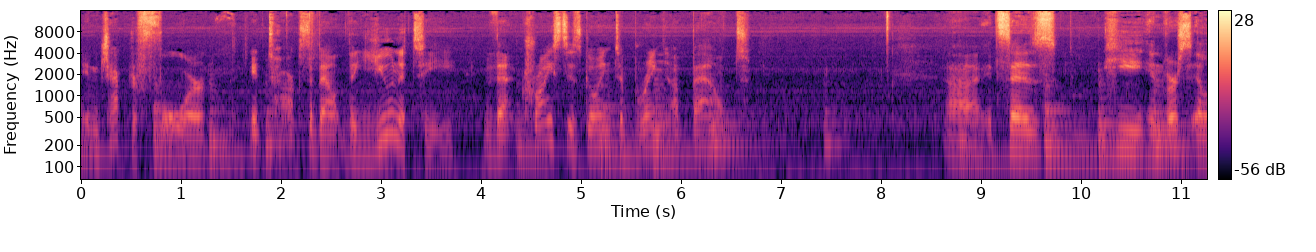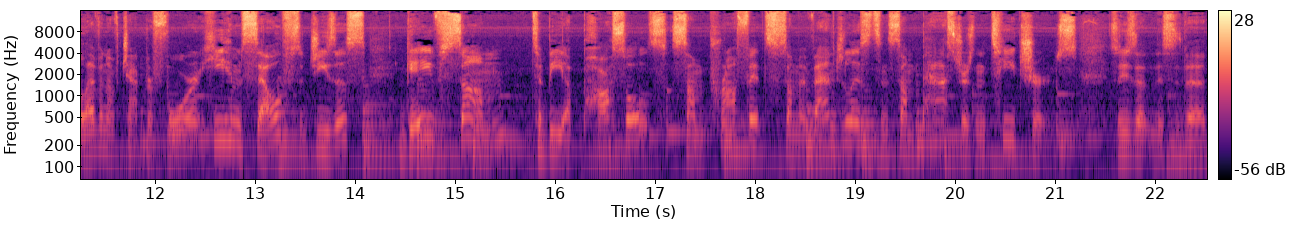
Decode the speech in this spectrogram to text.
In chapter 4, it talks about the unity that Christ is going to bring about. Uh, it says, He, in verse 11 of chapter 4, He Himself, so Jesus, gave some to be apostles, some prophets, some evangelists, and some pastors and teachers. So are, this is the,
